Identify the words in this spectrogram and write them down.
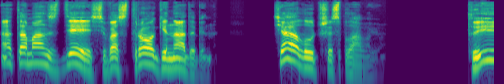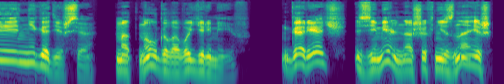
Атаман здесь, в остроге надобен. Я лучше сплаваю». «Ты не годишься», — мотнул головой Еремеев. «Горяч, земель наших не знаешь,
